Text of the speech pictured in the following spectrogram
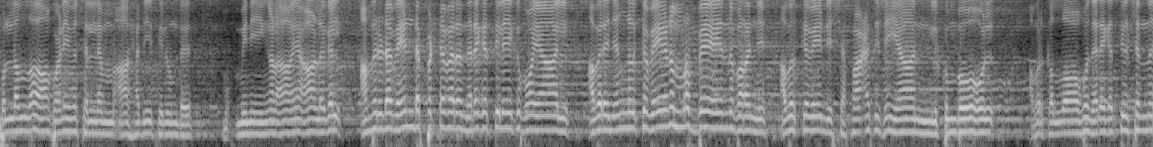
സല്ലല്ലാഹു അലൈഹി വസല്ലം ആ ഹദീത്തിലുണ്ട്. മുഅ്മിനീങ്ങളായ ആളുകൾ അവരുടെ വേണ്ടപ്പെട്ടവരെ നരകത്തിലേക്ക് പോയാൽ അവരെ ഞങ്ങൾക്ക് വേണം റബ്ബേ എന്ന് പറഞ്ഞ് അവർക്ക് വേണ്ടി ഷഫാഅത്ത് ചെയ്യാൻ നിൽക്കുമ്പോൾ അവർക്ക് അല്ലാഹു നരകത്തിൽ ചെന്ന്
